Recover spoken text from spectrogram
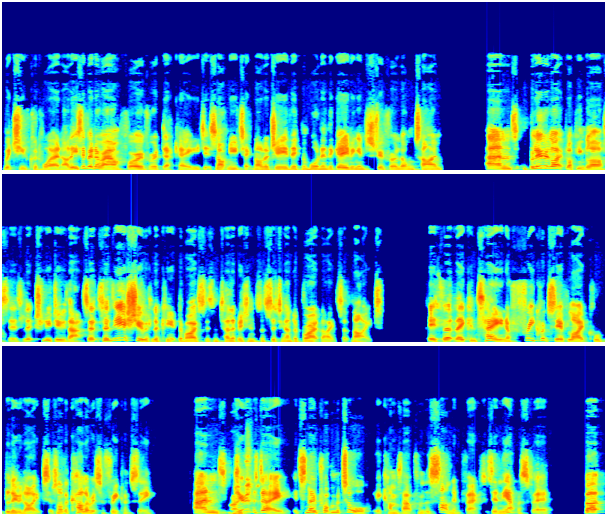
which you could wear. Now, these have been around for over a decade. It's not new technology. They've been worn in the gaming industry for a long time. And blue light blocking glasses literally do that. So, so the issue with looking at devices and televisions and sitting under bright lights at night is that they contain a frequency of light called blue light. It's not a color, it's a frequency. And right. during the day, it's no problem at all. It comes out from the sun, in fact, it's in the atmosphere. But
